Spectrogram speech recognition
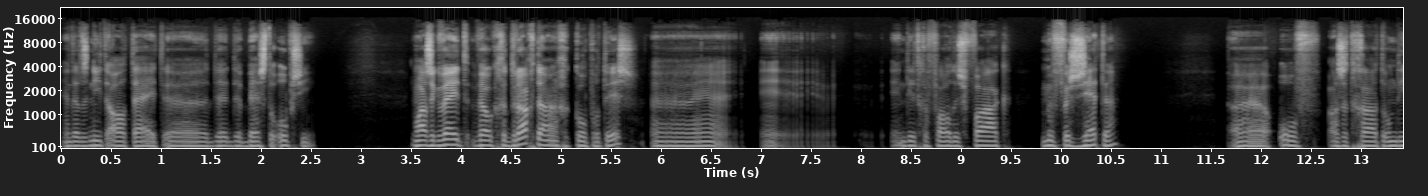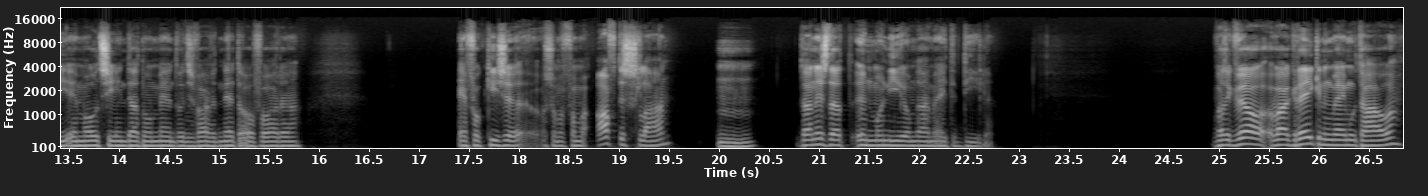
En dat is niet altijd eh, de, de beste optie. Maar als ik weet welk gedrag daaraan gekoppeld is, eh, eh, in dit geval dus vaak me verzetten. of als het gaat om die emotie in dat moment, wat is waar we het net over hadden, ervoor kiezen maar, van me af te slaan, Mhm. dan is dat een manier om daarmee te dealen. Wat ik wel, waar ik rekening mee moet houden,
